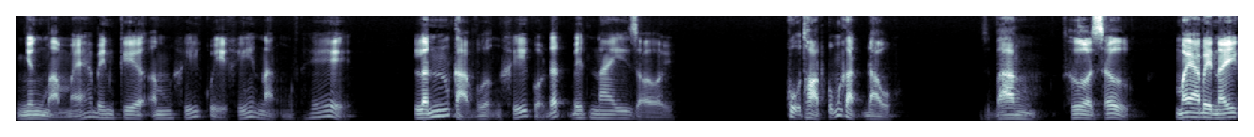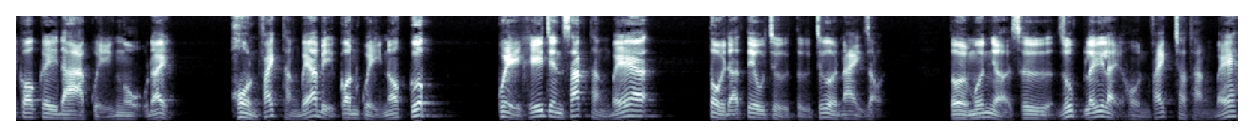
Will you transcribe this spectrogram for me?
Nhưng mà mé bên kia âm khí quỷ khí nặng thế, lấn cả vượng khí của đất bên này rồi. Cụ thọt cũng gật đầu. Vâng thưa sư mẹ bên ấy có cây đa quỷ ngộ đây hồn phách thằng bé bị con quỷ nó cướp. Quỷ khí trên xác thằng bé, tôi đã tiêu trừ từ trưa nay rồi. Tôi muốn nhờ sư giúp lấy lại hồn phách cho thằng bé,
